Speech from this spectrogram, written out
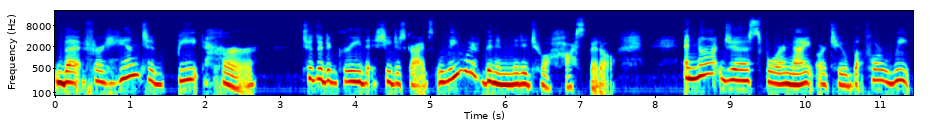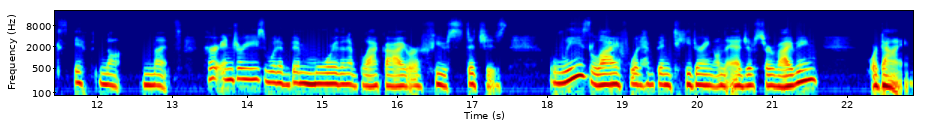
But for him to beat her to the degree that she describes, Lee would have been admitted to a hospital. And not just for a night or two, but for weeks, if not months. Her injuries would have been more than a black eye or a few stitches. Lee's life would have been teetering on the edge of surviving or dying.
